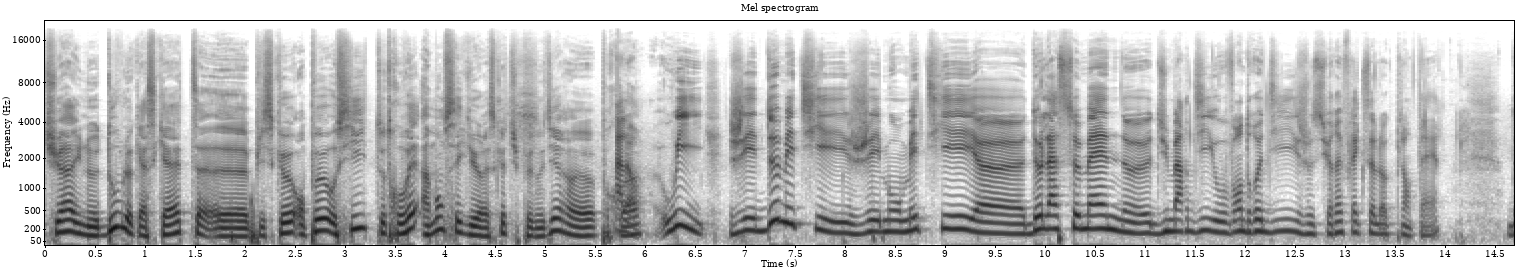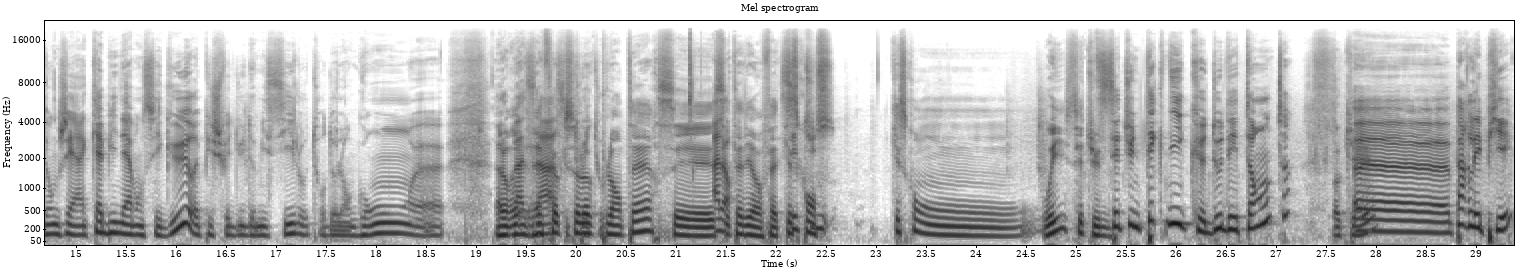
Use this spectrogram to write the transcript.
tu as une double casquette puisque on peut aussi te trouver à Montségur. Est-ce que tu peux nous dire pourquoi? Alors, oui, j'ai deux métiers. J'ai mon métier de la semaine, du mardi au vendredi, je suis réflexologue plantaire. Donc, j'ai un cabinet à Montségur et puis je fais du domicile autour de Langon. euh, Alors Bazas, réflexologue tout. plantaire, c'est c'est-à-dire en fait, qu'est-ce qu'on une- qu'est-ce qu'on oui, c'est une C'est une technique de détente euh, par les pieds,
